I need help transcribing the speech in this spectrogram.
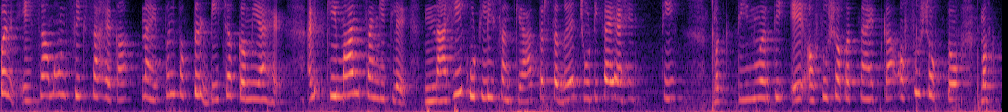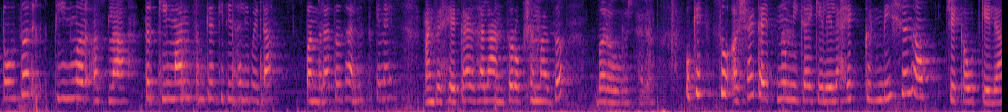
पण एचा अमाऊंट फिक्स आहे का? नाही पण फक्त डीच्या कमी आहे. आणि किमान सांगितलंय नाही कुठली संख्या तर सगळ्यात छोटी काय आहे? तीन मग तीनवरती ए असू शकत नाहीत का? असू शकतो. मग तो जर तीनवर असला तर किमान संख्या किती झाली बेटा? पंधरा तर झालीच की नाही? म्हणजे हे काय झालं? आन्सर ऑप्शन माझं बरोबर झालं. ओके सो अशा टाईपनं मी काय केलेलं आहे? कंडिशन ऑफ चेकआउट केल्या.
